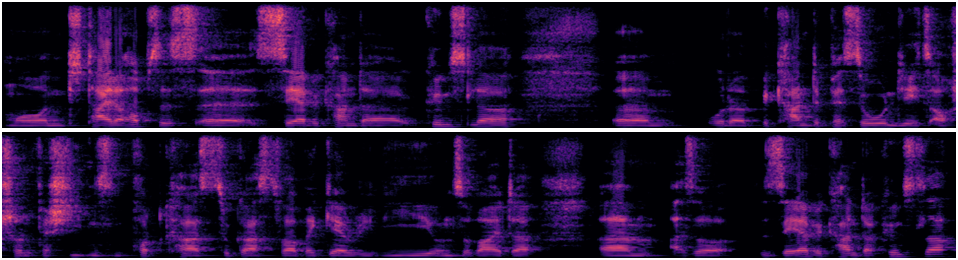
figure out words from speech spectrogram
Und Tyler Hobbs ist äh, sehr bekannter Künstler, ähm, oder bekannte Person, die jetzt auch schon verschiedensten Podcasts zu Gast war, bei Gary Vee und so weiter. Ähm, also sehr bekannter Künstler.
